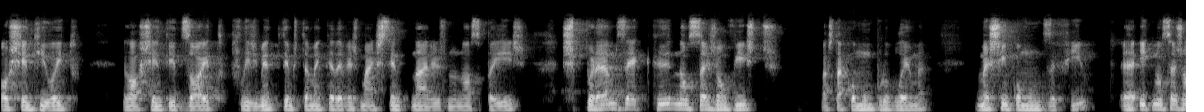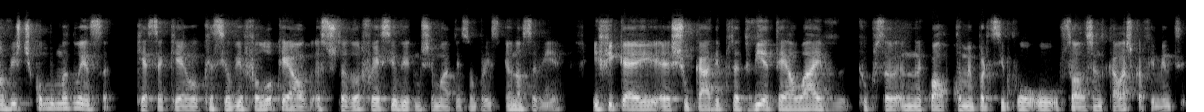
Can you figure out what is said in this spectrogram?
aos 108, aos 118, felizmente temos também cada vez mais centenários no nosso país, esperamos é que não sejam vistos, lá está, como um problema, mas sim como um desafio uh, e que não sejam vistos como uma doença, que essa que é o que a Silvia falou, que é algo assustador, foi a Silvia que me chamou a atenção para isso, eu não sabia, e fiquei uh, chocado e, portanto, vi até a live professor, na qual também participou o, o professor Alexandre Calas, que obviamente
